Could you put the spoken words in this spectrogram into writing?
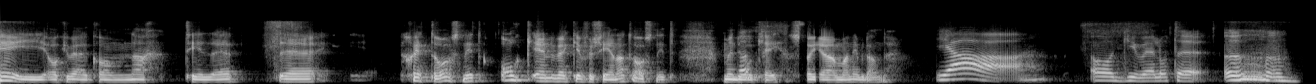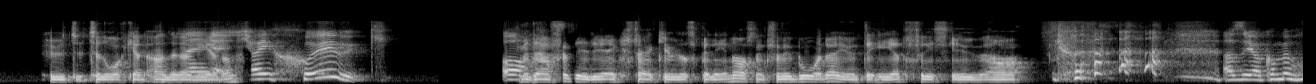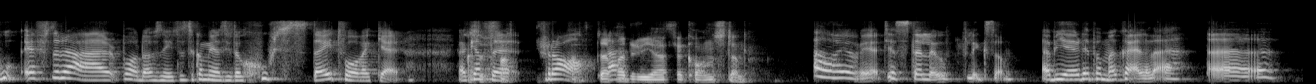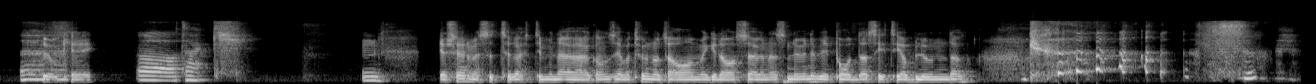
Hej och välkomna till ett eh, sjätte avsnitt och en vecka försenat avsnitt. Men det är okej, okay. så gör man ibland. Ja. Åh oh, gud jag låter... Uh. Uttråkad allra Nej, redan. jag är sjuk! Oh. Men därför blir det ju extra kul att spela in avsnitt för vi båda är ju inte helt friska i huvudet. Ja. Alltså jag kommer efter det här poddavsnittet så kommer jag sitta och hosta i två veckor. Jag kan Alltså, inte fatt- prata. Fatta vad du gör för konsten. Ja, jag vet. Jag ställer upp liksom. Jag bjuder på mig själv. Äh. Det är okej. Ja, tack. Mm. Jag känner mig så trött i mina ögon så jag var tvungen att ta av mig glasögonen. Så nu när vi poddar sitter jag och blundar.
